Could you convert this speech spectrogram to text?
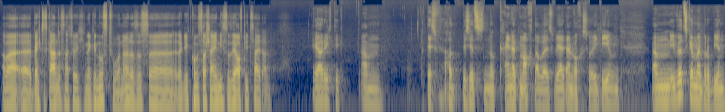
Aber äh, Berchtesgaden ist natürlich eine Genusstour. Ne? Das ist, äh, da kommt es wahrscheinlich nicht so sehr auf die Zeit an. Ja, richtig. Ähm, das hat bis jetzt noch keiner gemacht, aber es wäre halt einfach so eine Idee und ähm, ich würde es gerne mal probieren.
